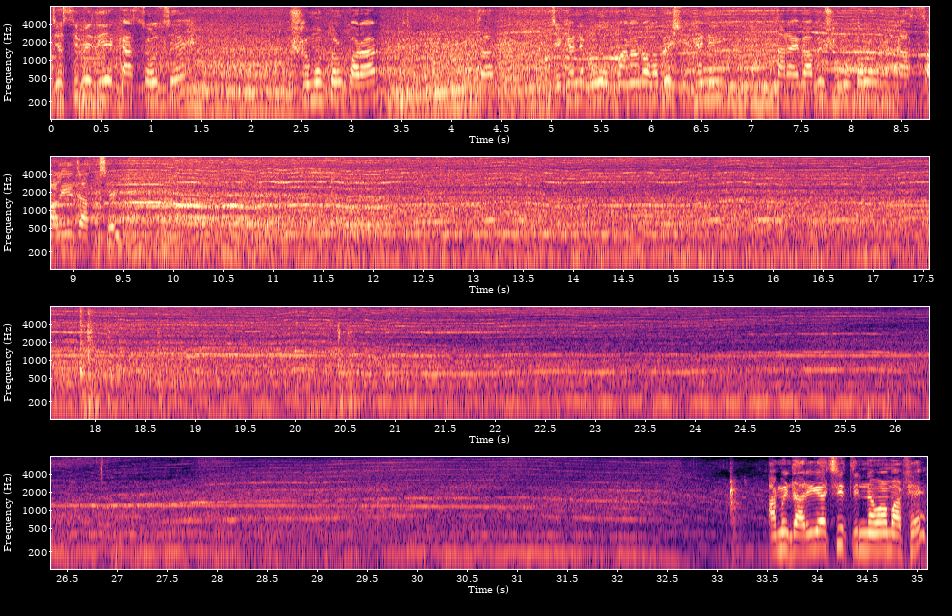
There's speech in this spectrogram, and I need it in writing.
জেসিবি দিয়ে কাজ চলছে। সমতল করার যেখানে ব্লক বানানো হবে সেখানে তারা এভাবে সমতল কাজ চালিয়ে যাচ্ছে। আমি দাঁড়িয়ে আছি তিন নম্বর মাঠে।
